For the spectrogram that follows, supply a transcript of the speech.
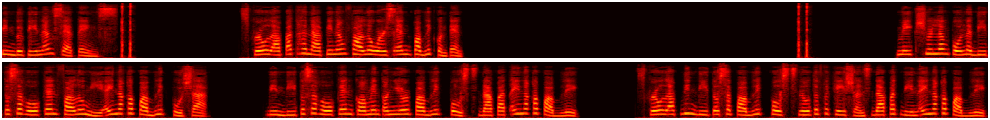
Pindutin ang settings. Scroll up at hanapin ang followers and public content. Make sure lang po na dito sa Who Can Follow Me ay naka-public po siya. Din dito sa Who Can Comment on Your Public Posts dapat ay naka-public. Scroll up din dito sa Public Posts Notifications dapat din ay naka-public.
